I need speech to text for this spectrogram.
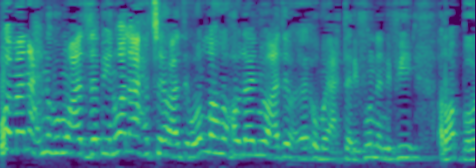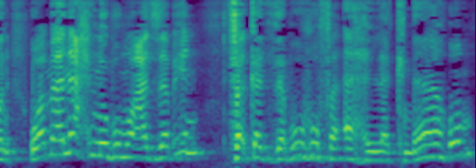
وما نحن بمعذبين ولا أحد سيعذب. والله لا يعذب هم يعترفون أن في رب وما نحن بمعذبين فكذبوه فأهلكناهم.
